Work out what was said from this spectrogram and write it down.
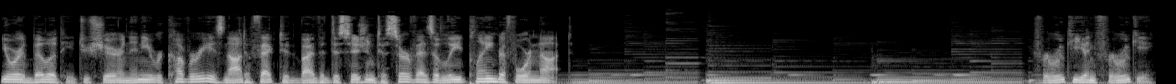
Your ability to share in any recovery is not affected by the decision to serve as a lead plaintiff or not. Faruqi and Faruqi,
